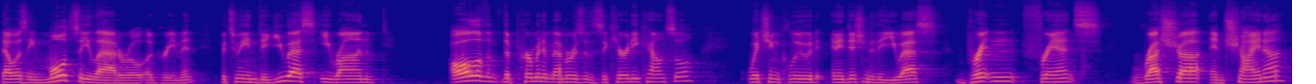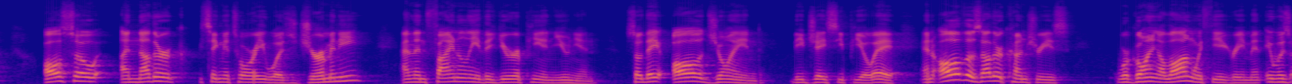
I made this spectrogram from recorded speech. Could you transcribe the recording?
That was a multilateral agreement between the US, Iran, all of the permanent members of the Security Council, which include, in addition to the US, Britain, France, Russia, and China. Also, another signatory was Germany, and then finally the European Union. So they all joined the JCPOA. And all of those other countries were going along with the agreement. It was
